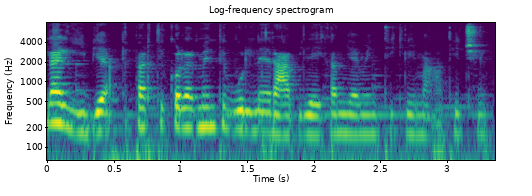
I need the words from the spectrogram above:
La Libia è particolarmente vulnerabile ai cambiamenti climatici.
